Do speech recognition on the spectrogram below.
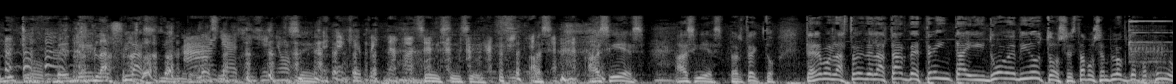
Lucho, beneplácito. ah, ya, sí, señor. Sí. Qué pena. Sí, sí, sí. Así, así es, así es, perfecto. Tenemos las 3 de la tarde, 39 minutos. Estamos en Blog Deportivo.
